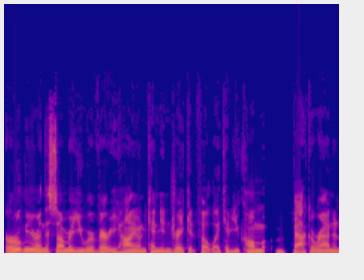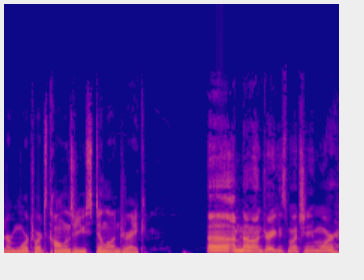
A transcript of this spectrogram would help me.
Earlier in the summer, you were very high on Kenyon Drake, it felt like. Have you come back around and are more towards Collins, or are you still on Drake? Uh, I'm not on Drake as much anymore.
